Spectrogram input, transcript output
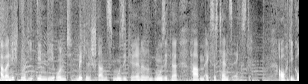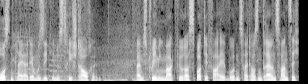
Aber nicht nur die Indie- und Mittelstandsmusikerinnen und Musiker haben Existenzängste. Auch die großen Player der Musikindustrie straucheln. Beim Streaming-Marktführer Spotify wurden 2023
